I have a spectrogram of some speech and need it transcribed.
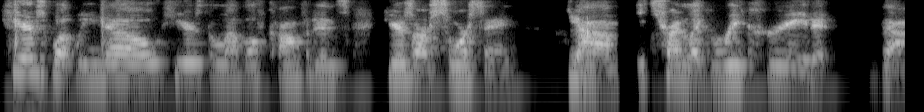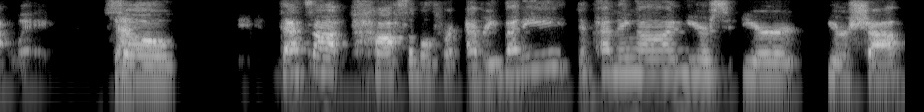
here's what we know, here's the level of confidence, here's our sourcing. Yeah. Um, let's try to like recreate it that way. Yes. So that's not possible for everybody, depending on your your your shop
